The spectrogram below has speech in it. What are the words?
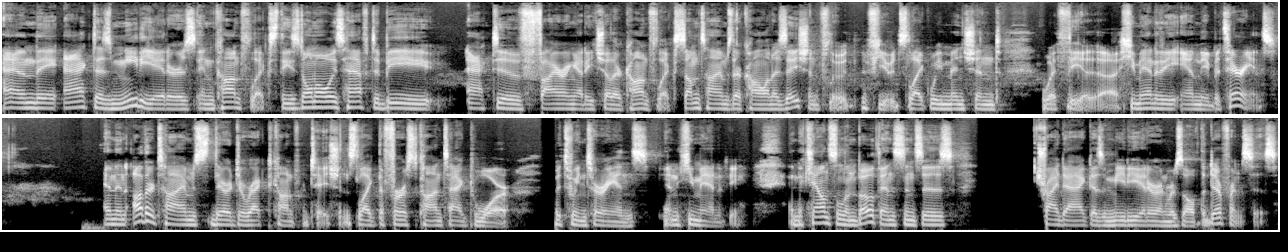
And they act as mediators in conflicts. These don't always have to be active firing at each other conflicts. Sometimes they're colonization feuds, like we mentioned with the uh, humanity and the Batarians. And then other times there are direct confrontations, like the first contact war between Turians and humanity. And the council in both instances tried to act as a mediator and resolve the differences.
